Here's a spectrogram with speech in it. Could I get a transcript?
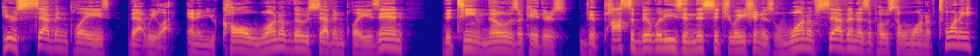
Here's seven plays that we like. And then you call one of those seven plays in. The team knows, okay, there's the possibilities in this situation is one of seven as opposed to one of 20.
